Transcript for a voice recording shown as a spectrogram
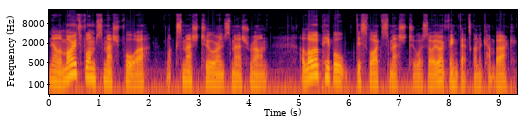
Now the modes from Smash 4, like Smash Tour and Smash Run, a lot of people dislike Smash Tour, so I don't think that's going to come back.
